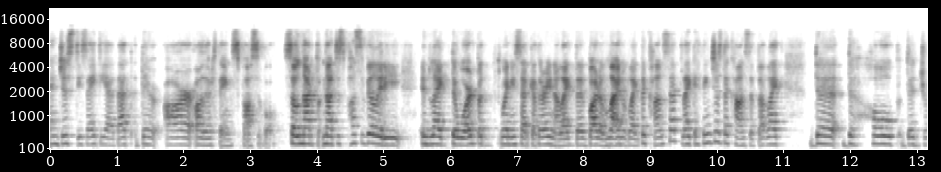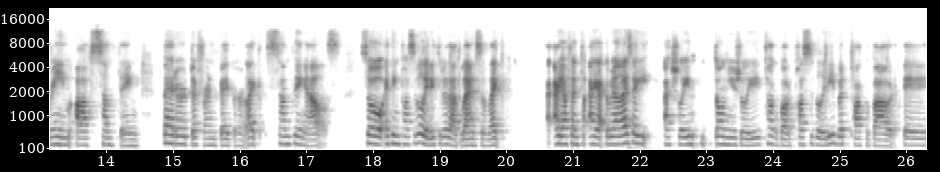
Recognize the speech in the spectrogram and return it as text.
and just this idea that there are other things possible so not not just possibility in like the word but when you said Katharina like the bottom line of like the concept like i think just the concept of like the the hope the dream of something better different bigger like something else so i think possibility through that lens of like i often t- I realize i actually don't usually talk about possibility but talk about uh,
